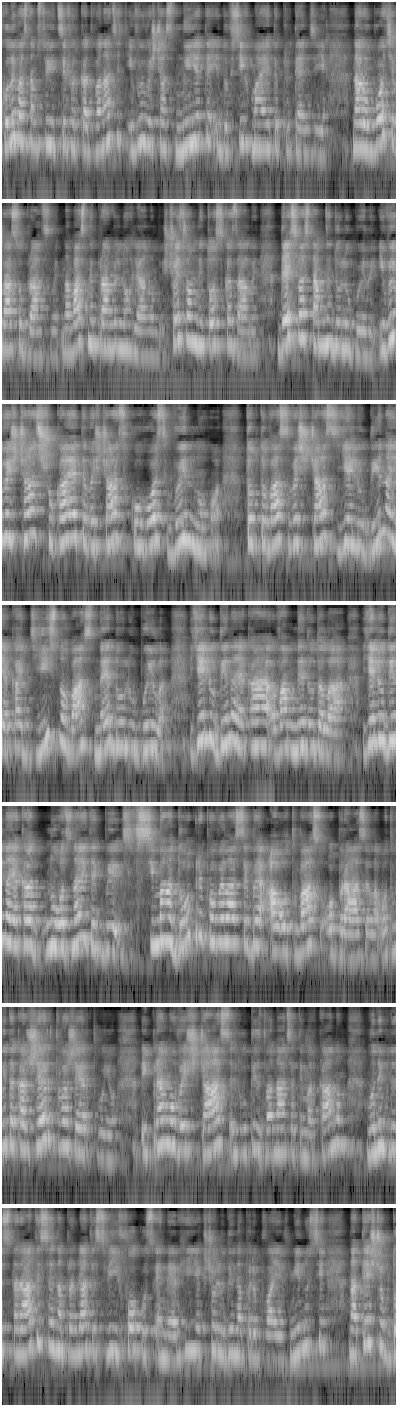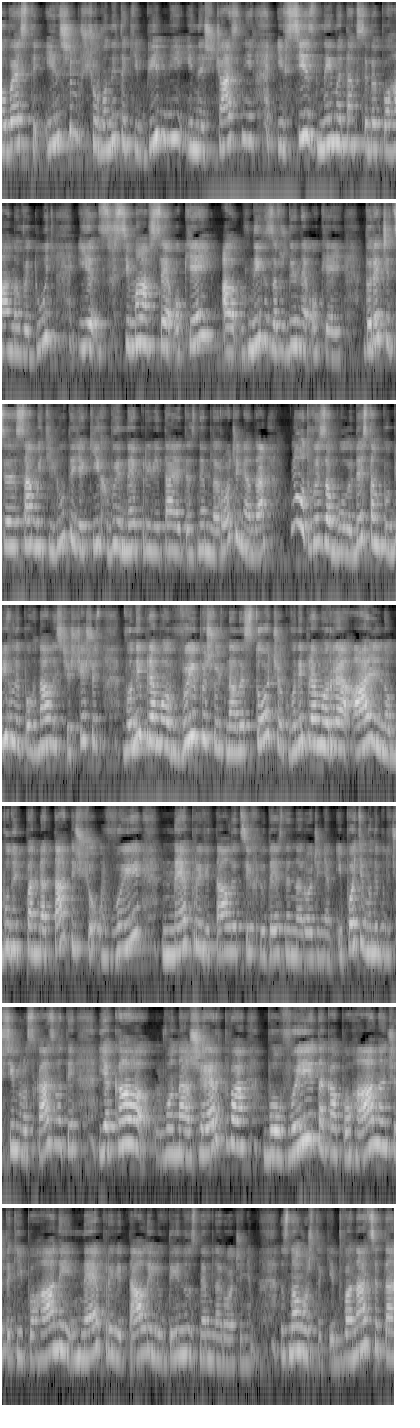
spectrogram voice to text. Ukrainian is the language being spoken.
Коли у вас там стоїть циферка 12, і ви весь час ниєте і до всіх маєте претензії. На роботі вас образили, на вас неправильно глянули, щось вам не то сказали, десь вас там недолюбили. І ви весь час шукаєте весь час когось винного. Тобто, у вас весь час є людина, яка дійсно вас недолюбила. Є людина, яка вам не додала. Є людина, яка, ну от знаєте, якби всіма добре повела себе, а от вас образила. От ви така жертва жертвою. І прямо весь час люди з 12 арканом вони будуть старатися направляти свій фокус енергії, якщо людина перебуває в мінусі, на те, щоб довести іншим, що вони такі бідні і нещасні, і всі з ними так себе погано ведуть, і з всіма все окей, а в них завжди не окей. До речі, це саме ті люди, яких ви не привітаєте з днем народження. Да? Ну, от ви забули, десь там побігли, погнались, чи ще щось. Вони прямо випишуть на листочок, вони прямо реально будуть пам'ятати, що ви не привітали цих людей з днем народження. І потім вони будуть всім розказувати, яка вона жертва, бо ви така погана чи такий поганий не привітали людину з днем народження. Знову ж таки, 12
